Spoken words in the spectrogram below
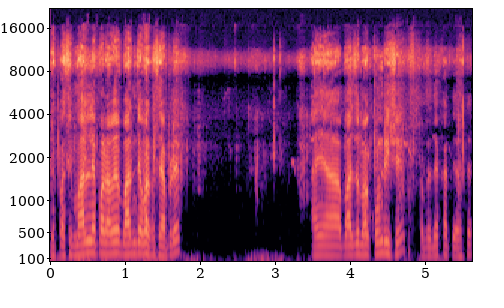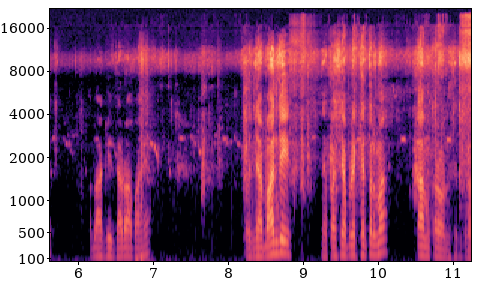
ને પછી માલને પણ હવે બાંધી દેવાના છે આપણે. અહીંયા બાજુમાં કુંડી છે. તમને દેખાતી હશે. બાકી ઝાડવા પાસે. તો ત્યાં બાંધી ને પછી આપણે ખેતરમાં કામ કરવાનું છે મિત્રો.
